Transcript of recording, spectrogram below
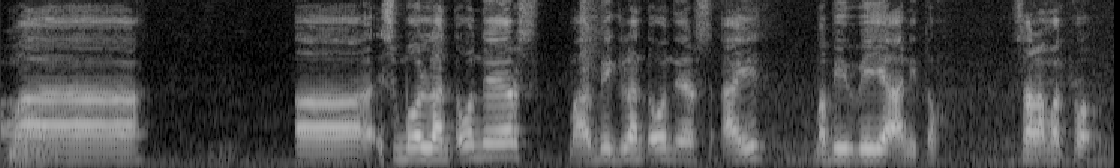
Ma ah, small landowners, mga big landowners ay mabibiyaan ito. Salamat po.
